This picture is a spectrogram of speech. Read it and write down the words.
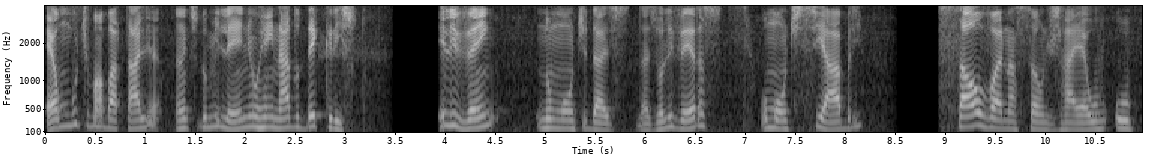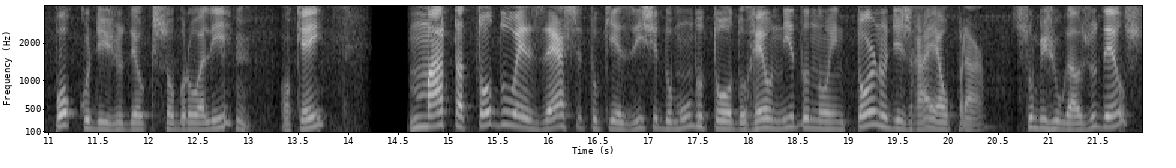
É uma última batalha antes do milênio, o reinado de Cristo. Ele vem no Monte das, das Oliveiras, o monte se abre, salva a nação de Israel, o, o pouco de judeu que sobrou ali, Hum. ok? Mata todo o exército que existe do mundo todo reunido no entorno de Israel para subjugar os judeus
